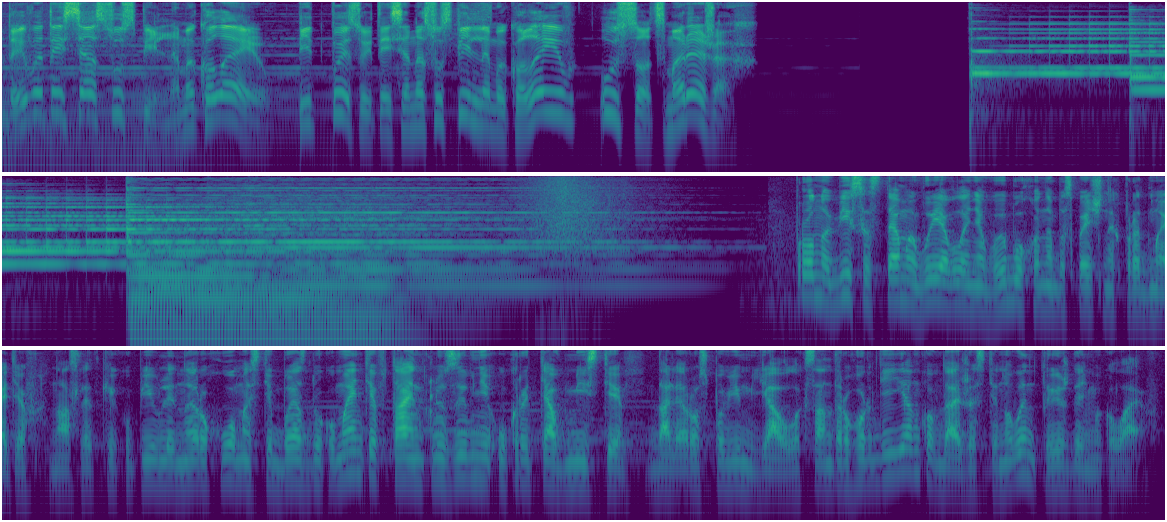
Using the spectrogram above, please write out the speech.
дивитеся Суспільне Миколаїв. Підписуйтеся на Суспільне Миколаїв у соцмережах. Про нові системи виявлення вибухонебезпечних предметів, наслідки купівлі нерухомості без документів та інклюзивні укриття в місті. Далі розповім я, Олександр Гордієнко, в дайджесті новин Тиждень Миколаїв.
